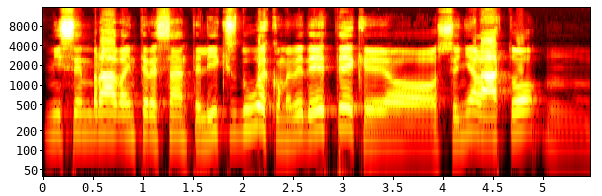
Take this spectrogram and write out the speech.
mi sembrava interessante l'X2 come vedete che ho segnalato. Mh, mm,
